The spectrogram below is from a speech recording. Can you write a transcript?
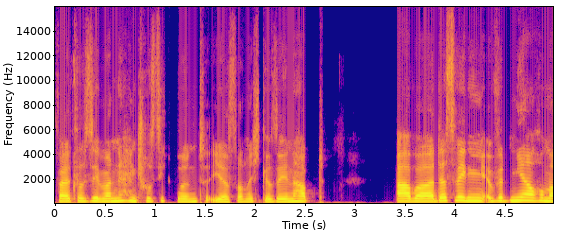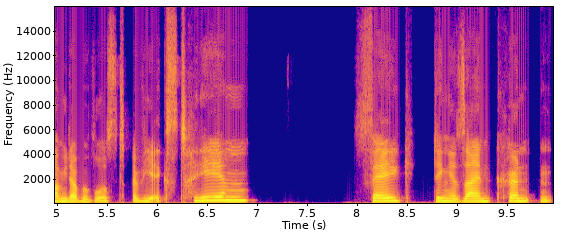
falls das jemand interessiert und ihr es noch nicht gesehen habt. Aber deswegen wird mir auch immer wieder bewusst, wie extrem fake Dinge sein könnten.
